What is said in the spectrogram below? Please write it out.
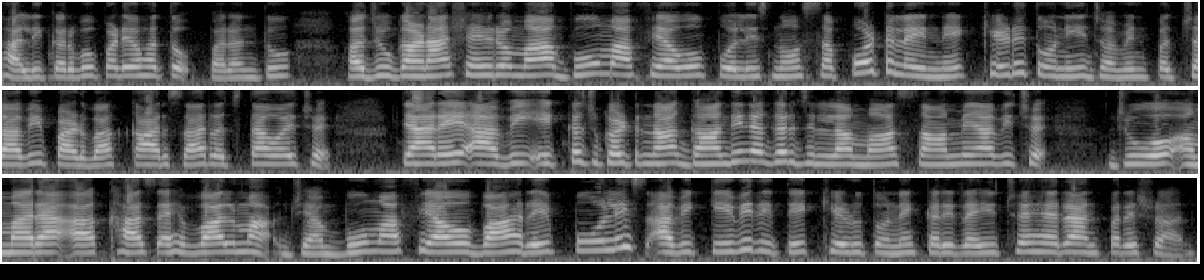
ખાલી કરવો પડ્યો હતો. પરંતુ હજુ ઘણા શહેરોમાં ભૂમાફિયાઓ પોલીસનો સપોર્ટ લઈને ખેડૂતોની જમીન પચાવી પાડવા કારસા રચતા હોય છે. ત્યારે આવી એક જ ઘટના ગાંધીનગર જિલ્લામાં સામે આવી છે. જુઓ અમારા આ ખાસ અહેવાલમાં જ્યાં ભૂમાફિયાઓ વાહરે પોલીસ આવી કેવી રીતે ખેડૂતોને કરી રહી છે. હેરાન પરેશાન.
